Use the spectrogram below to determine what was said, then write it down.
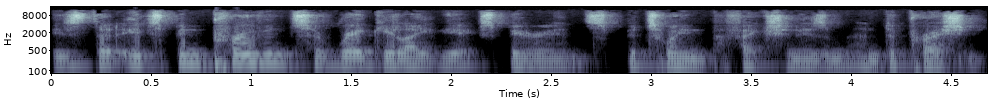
is that it's been proven to regulate the experience between perfectionism and depression.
